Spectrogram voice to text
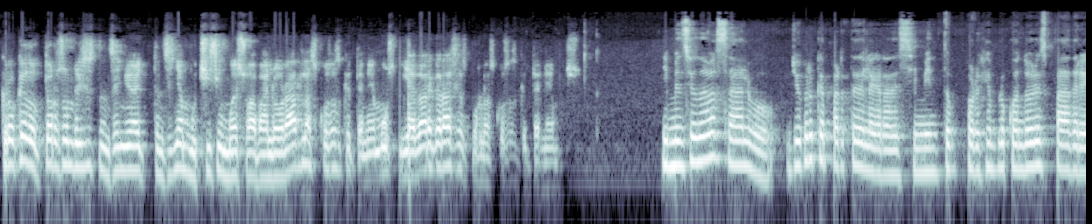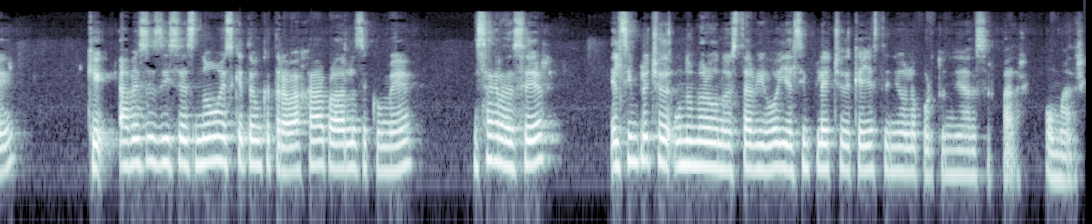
creo que doctor Sonrisas te enseña, te enseña muchísimo eso, a valorar las cosas que tenemos y a dar gracias por las cosas que tenemos. Y mencionabas algo, yo creo que aparte del agradecimiento, por ejemplo, cuando eres padre, que a veces dices, no, es que tengo que trabajar para darles de comer, es agradecer el simple hecho de, un número uno, estar vivo y el simple hecho de que hayas tenido la oportunidad de ser padre o madre.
